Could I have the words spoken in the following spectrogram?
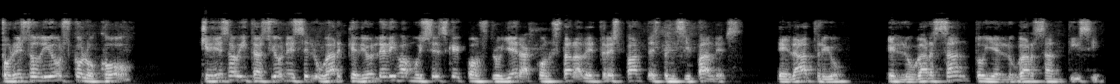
Por eso Dios colocó que esa habitación, ese lugar que Dios le dijo a Moisés que construyera, constara de tres partes principales. El atrio, el lugar santo y el lugar santísimo.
